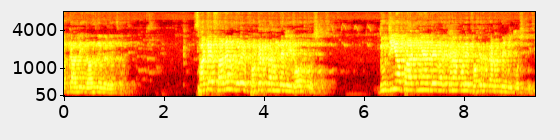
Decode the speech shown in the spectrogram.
ਅਕਾਲੀ ਦਲ ਦੇ ਵੇਲੇ ਚੱਲੀ। ਸਾਡੇ ਸਾਰਿਆਂ ਕੋਲੇ ਫਖਰ ਕਰਨ ਦੇ ਲਈ ਬਹੁਤ ਕੁਝ ਹੈ। ਦੂਜੀਆਂ ਪਾਰਟੀਆਂ ਦੇ ਵਰਕਰਾਂ ਕੋਲੇ ਫਖਰ ਕਰਨ ਦੇ ਲਈ ਕੁਝ ਨਹੀਂ।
